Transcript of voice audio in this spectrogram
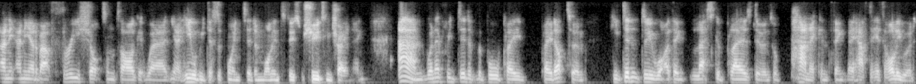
and, he, and he had about three shots on target where you know he will be disappointed and wanting to do some shooting training. And whenever he did have the ball played played up to him he didn't do what I think less good players do and sort of panic and think they have to hit Hollywood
